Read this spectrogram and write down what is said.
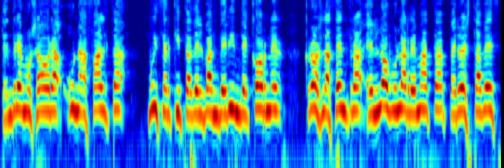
Tendremos ahora una falta muy cerquita del banderín de córner Cross la centra, el Lobo la remata, pero esta vez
